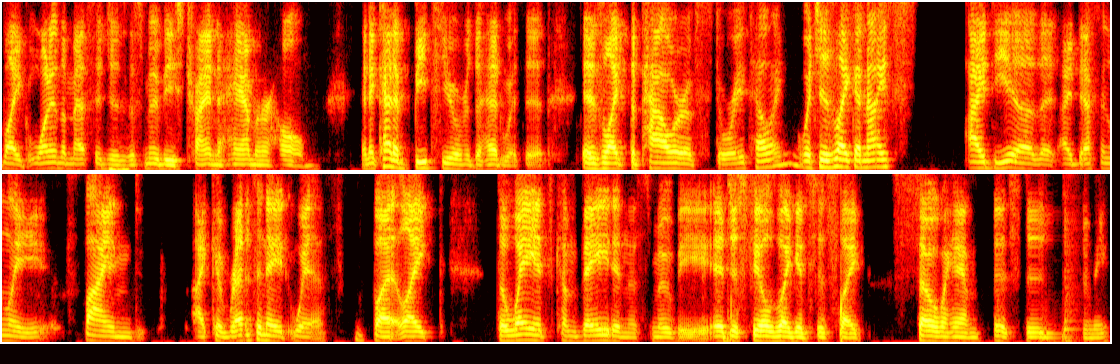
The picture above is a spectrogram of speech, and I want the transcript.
Like one of the messages this movie is trying to hammer home, and it kind of beats you over the head with it. Is like the power of storytelling, which is like a nice idea that I definitely find I could resonate with but like the way it's conveyed in this movie, it just feels like it's just like so ham-fisted to me.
